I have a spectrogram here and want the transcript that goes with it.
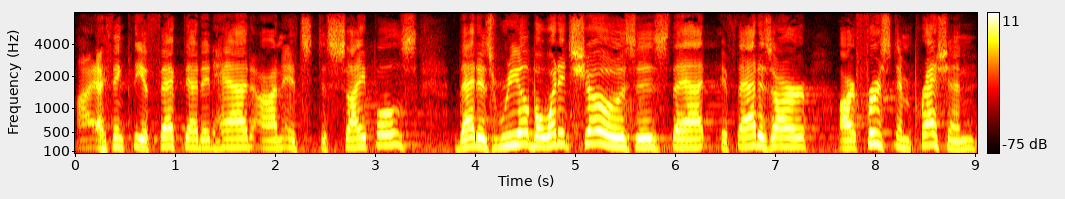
I think the effect that it had on its disciples, that is real. But what it shows is that if that is our, our first impression,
